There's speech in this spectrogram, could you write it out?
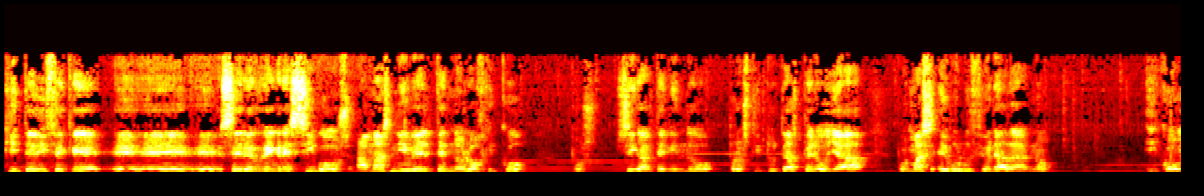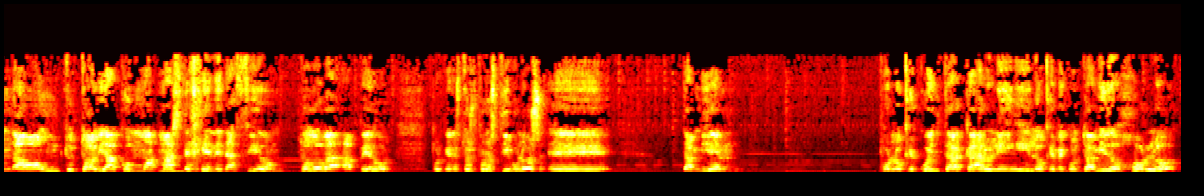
¿quién te dice que eh, eh, eh, seres regresivos a más nivel tecnológico, pues sigan teniendo prostitutas, pero ya pues más evolucionadas, ¿no? Y con aún todavía con más degeneración, todo va a peor. Porque en estos prostíbulos eh, también, por lo que cuenta Caroline y lo que me contó a mí Don Horlo,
